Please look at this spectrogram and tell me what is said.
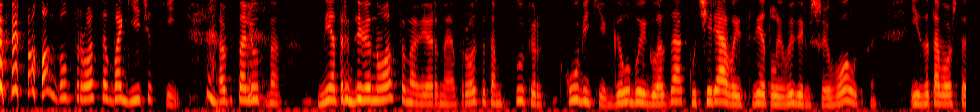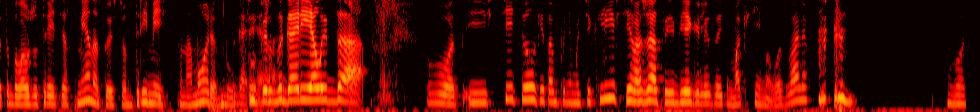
Он был просто богический. Абсолютно. Метр девяносто, наверное. Просто там супер кубики, голубые глаза, кучерявые, светлые, выгоревшие волосы. И из-за того, что это была уже третья смена, то есть он три месяца на море, он был Загорелый. супер загорелый, да. Вот. И все телки там по нему текли, все вожатые бегали за этим. Максима его звали. Вот.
